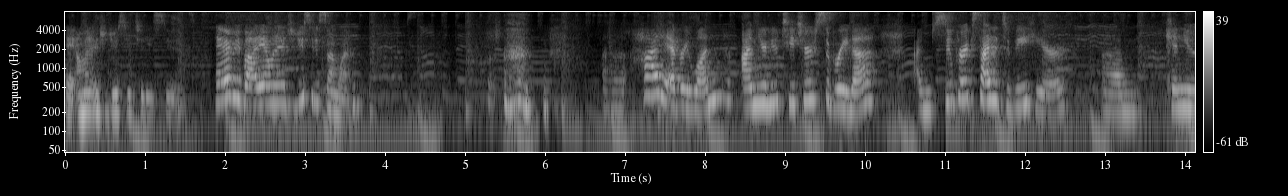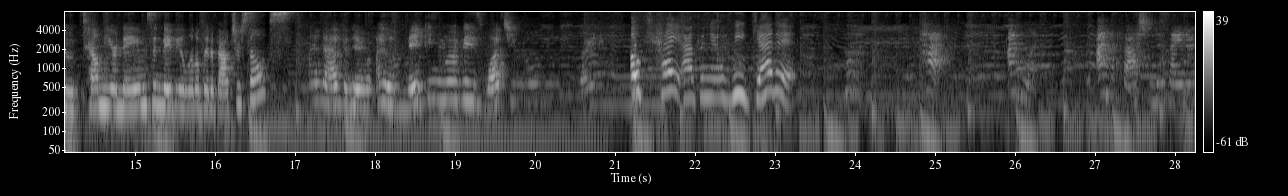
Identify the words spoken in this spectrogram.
Hey, I'm going to introduce you to these students. Hey, everybody, I want to introduce you to someone. Uh, hi, everyone. I'm your new teacher, Sabrina. I'm super excited to be here. Um, can you tell me your names and maybe a little bit about yourselves? I'm Avenue. I love making movies, watching movies, writing Okay, Avenue, we get it. Hi, I'm Len. I'm a fashion designer.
